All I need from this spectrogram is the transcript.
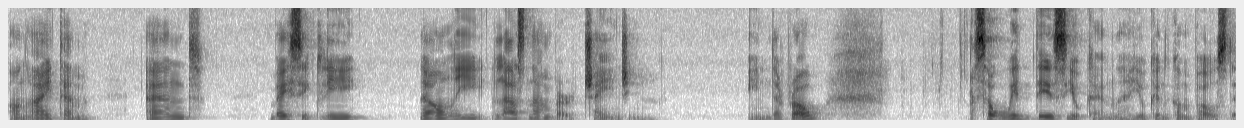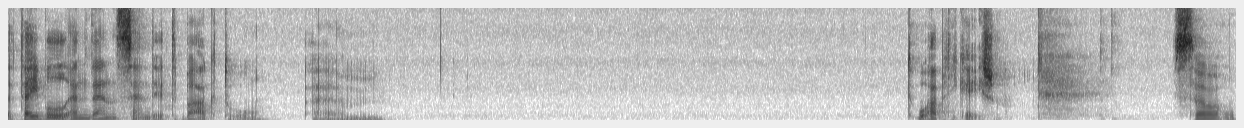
on item and basically the only last number changing in, the row. So with this you can you can compose the table and then send it back to um, application. So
